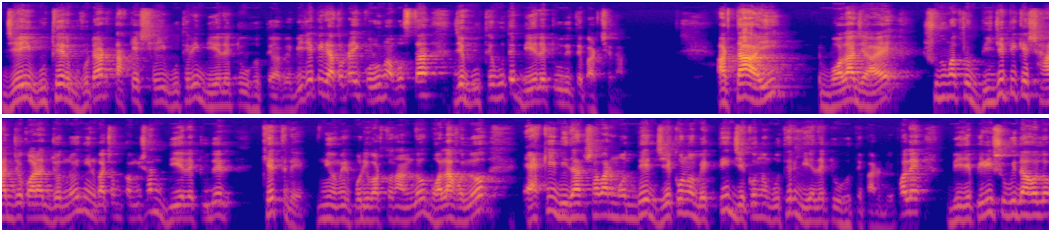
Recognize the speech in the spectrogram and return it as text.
যেই বুথের ভোটার তাকে সেই বুথেরই বিএলএ টু হতে হবে। বিজেপির এতটাই করুণ অবস্থা যে বুথে বুথে বিএলএ টু দিতে পারছে না। আর তাই বলা যায় শুধুমাত্র বিজেপিকে সাহায্য করার জন্যই নির্বাচন কমিশন বিএলএ টুদের ক্ষেত্রে নিয়মের পরিবর্তন আনলো। বলা হলো, একই বিধানসভার মধ্যে যে কোনো ব্যক্তি যে কোনো বুথের বিএলএ টু হতে পারবে। ফলে বিজেপিরই সুবিধা হলো।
